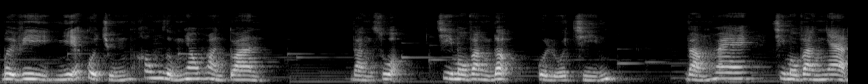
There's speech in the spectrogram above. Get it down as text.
Bởi vì nghĩa của chúng không giống nhau hoàn toàn. Vàng ruộng chỉ màu vàng đậm của lúa chín, vàng hoe chỉ màu vàng nhạt,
